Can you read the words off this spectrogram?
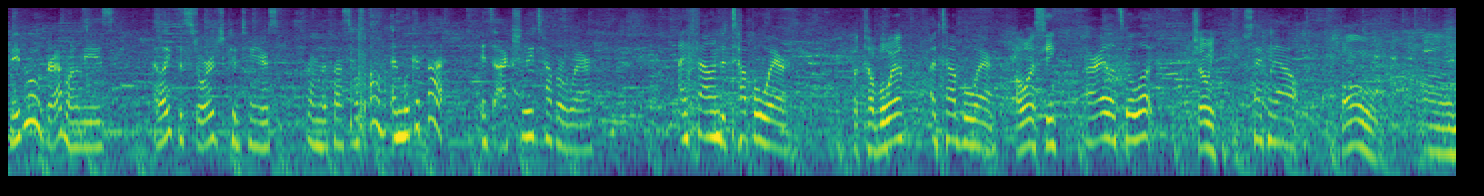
Maybe we'll grab one of these. I like the storage containers from the festivals. Oh, and look at that. It's actually Tupperware. I found a Tupperware. A Tupperware? A Tupperware. I want to see. All right, let's go look. Show me. Check it out. Oh, um,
